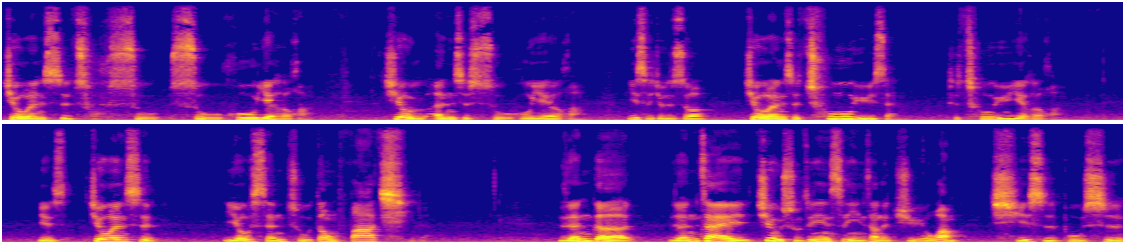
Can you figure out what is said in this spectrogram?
救恩是属属乎耶和华，救恩是属乎耶和华，意思就是说救恩是出于神，是出于耶和华，也是救恩是由神主动发起的，人的。人在救赎这件事情上的绝望，其实不是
